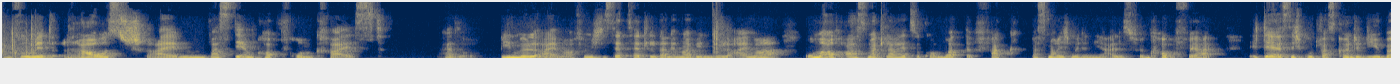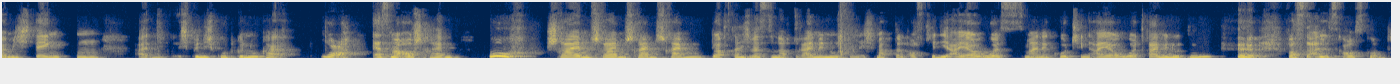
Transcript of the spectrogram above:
und somit rausschreiben, was dir im Kopf rumkreist. Also wie ein Mülleimer. Für mich ist der Zettel dann immer wie ein Mülleimer, um auch erstmal Klarheit zu kommen. What the fuck? Was mache ich mir denn hier alles für einen Kopf? Ja? Der ist nicht gut, was könnte die über mich denken? Äh, ich bin nicht gut genug. Boah, erstmal aufschreiben. Uh, schreiben, schreiben, schreiben, schreiben. Du glaubst gar nicht, was du nach drei Minuten, ich mache dann oft hier die Eieruhr, es ist meine Coaching-Eieruhr, drei Minuten, was da alles rauskommt.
